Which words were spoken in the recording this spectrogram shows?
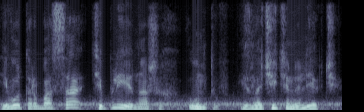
Его торбаса теплее наших унтов и значительно легче.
